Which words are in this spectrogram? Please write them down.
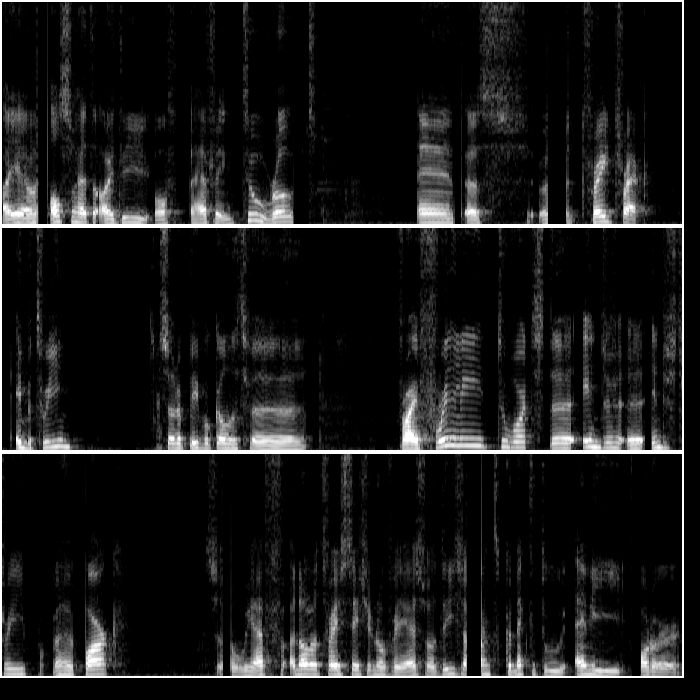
I also had the idea of having two roads and a, a train track in between. So that people can uh, drive freely towards the uh, industry uh, park so we have another train station over here. So these aren't connected to any other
